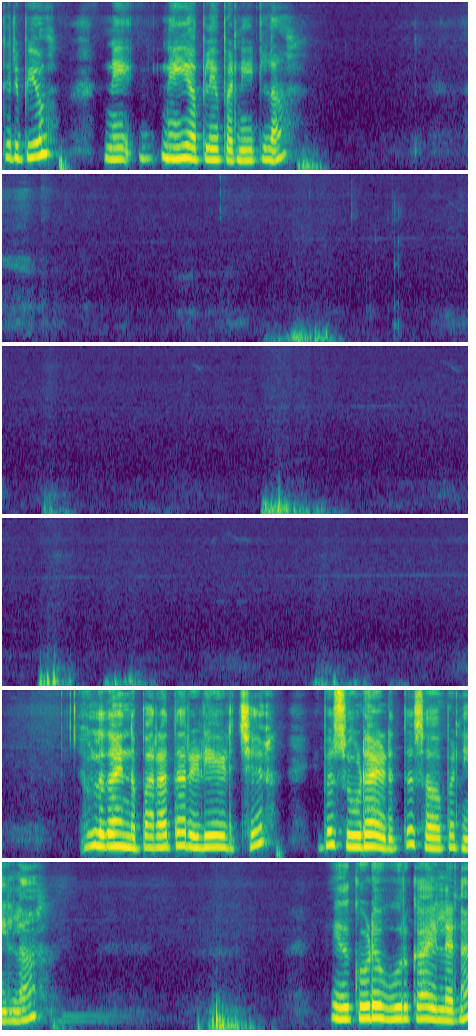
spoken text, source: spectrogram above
திருப்பியும் நெய் நெய் அப்ளை பண்ணிடலாம் இவ்வளோதான் இந்த பராத்தா ரெடி ஆகிடுச்சு இப்போ சூடாக எடுத்து சர்வ் பண்ணிடலாம். இது கூட ஊறுக்காய் இல்லைன்னா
